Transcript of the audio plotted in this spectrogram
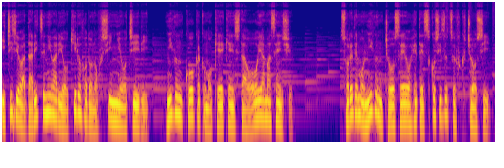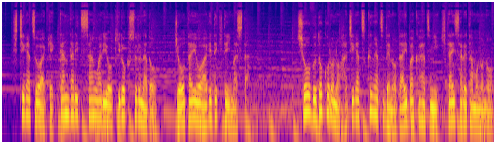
一時は打率2割を切るほどの不振に陥り、2軍降格も経験した大山選手。それでも2軍調整を経て少しずつ復調し、7月は月間打率3割を記録するなど、状態を上げてきていました。勝負どころの8月9月での大爆発に期待されたものの、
